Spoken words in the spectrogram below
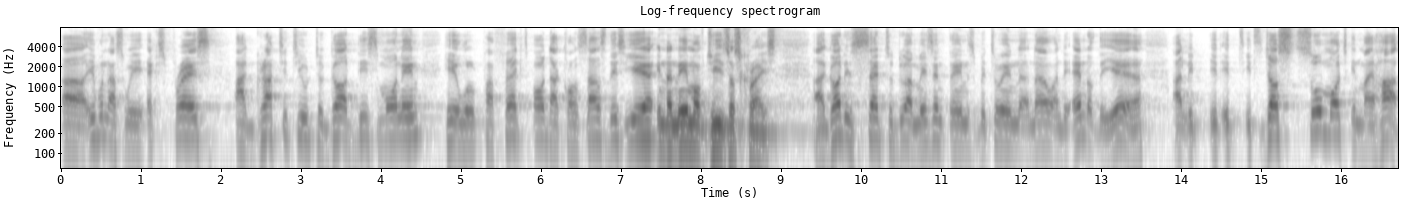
uh, even as we express our gratitude to God this morning. He will perfect all that concerns this year in the name of Jesus Christ. Uh, God is said to do amazing things between uh, now and the end of the year, and it, it, it, it's just so much in my heart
